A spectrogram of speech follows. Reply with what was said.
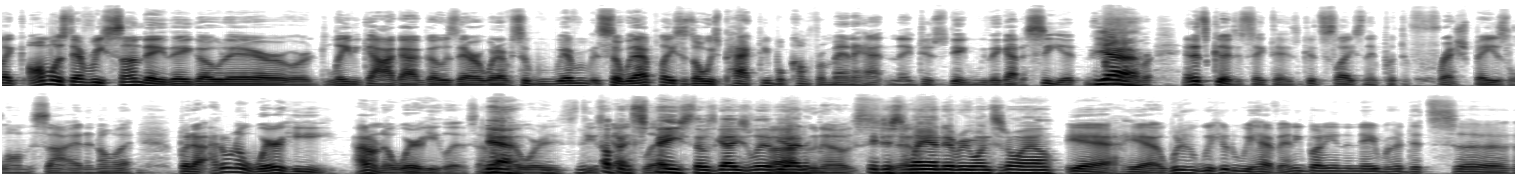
like almost every sunday they go there or lady gaga goes there or whatever so every, so that place is always packed people come from manhattan they just they, they got to see it and Yeah. whatever. and it's good it's like it's good slice and they put the fresh basil on the side and all that but I, I don't know where he i don't know where he lives i don't Yeah. Where these, these Up in guys live space, those guys live. Uh, yeah, who knows, They just land every once in a while. yeah, yeah. What do we, who do we have? Anybody in the neighborhood that's uh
